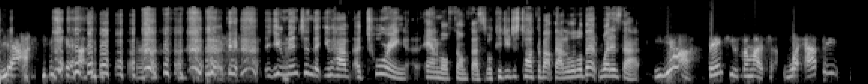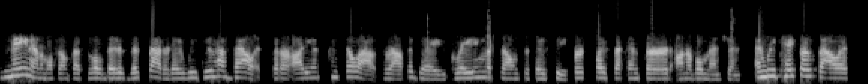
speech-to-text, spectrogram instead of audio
Yeah, okay. You mentioned that you have a touring animal film festival. Could you just talk about that a little bit? What is that? Yeah, thank you so much. What at the main Animal Film Festival that is this Saturday, we do have ballots that our audience can fill out throughout the day, grading the films that they see, first place, second, third, honorable mention. And we take those ballots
